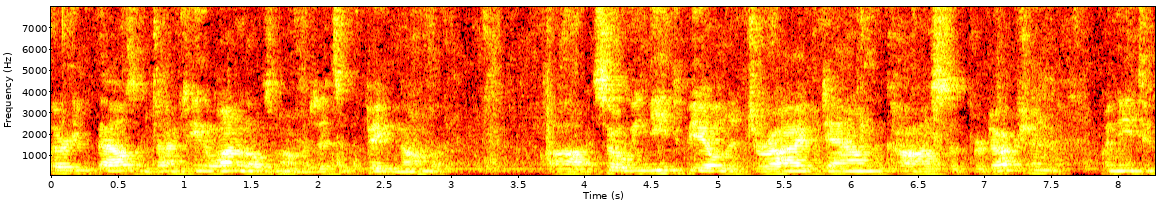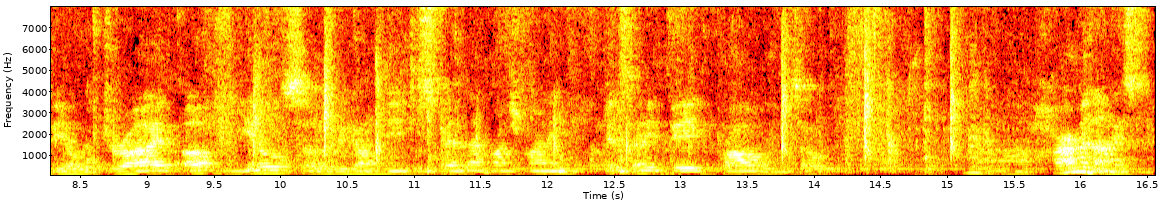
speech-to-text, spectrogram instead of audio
30,000 times either one of those numbers, it's a big number. Uh, So we need to be able to drive down the cost of production. We need to be able to drive up yield so that we don't need to spend that much money. It's a big problem. So uh, harmonizing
